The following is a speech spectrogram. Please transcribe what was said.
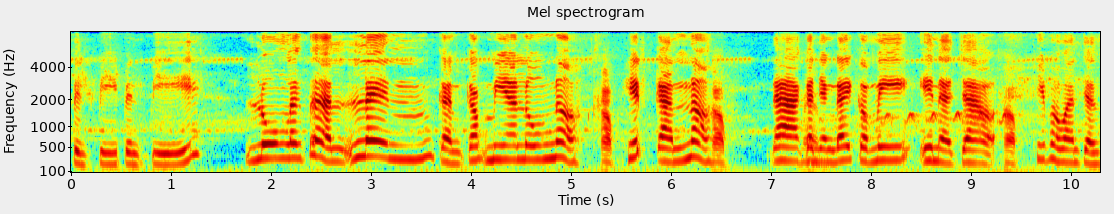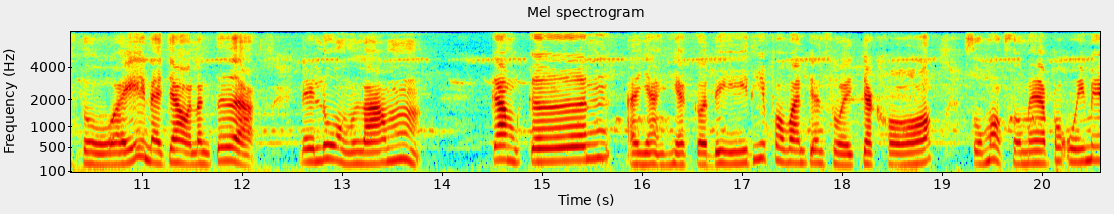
เป็นปีเป็นปี ลุงตั้งแต่เล่นกันกับเมียลุงเนาะครับฮิตกันเนาะครับด่ากันแม่นยังได้ก็มีอีนะเจ้าครับที่พวันจันทร์สวยนะเจ้าลังเตื้อได้ล่วงล้ำก้ำเกินอะอย่างเฮียก็ดีที่พวันจันทร์สวยจะขอสวมหมอกสวมแม่ป้าอุ้ยแม่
